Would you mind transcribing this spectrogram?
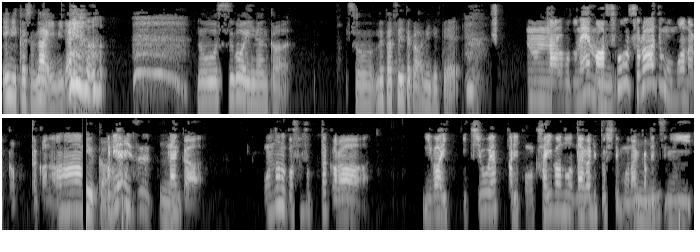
エミカじゃないみたいなのをすごいなんか、そう、ムカついたから見てて。うん、なるほどね。まあ、うんそう、それはでも思わなかったかな。っていうかと、りあえず、うんなんか、女の子誘ったから、には、一応やっぱりこの会話の流れとしてもなんか別に、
